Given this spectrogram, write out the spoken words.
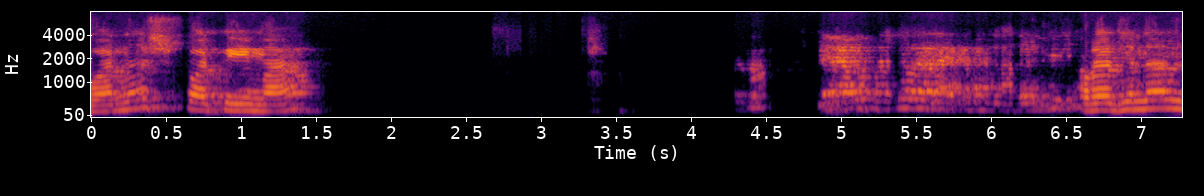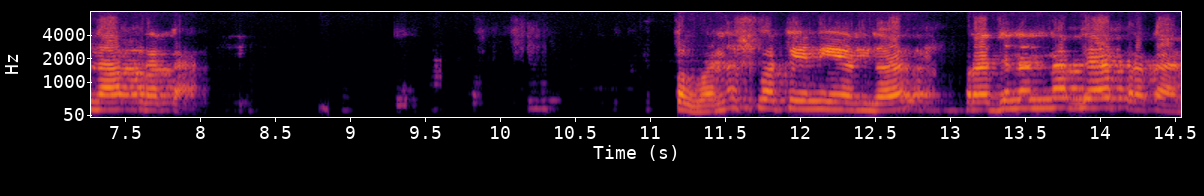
વનસ્પતિમાં પ્રજનનના પ્રકાર. તો વનસ્પતિની અંદર પ્રજનનના બે પ્રકાર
